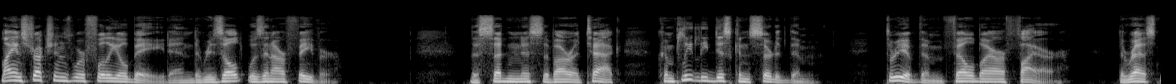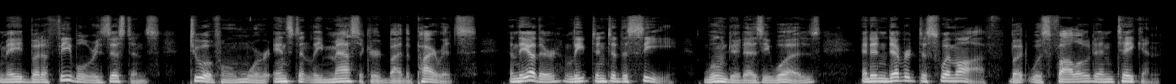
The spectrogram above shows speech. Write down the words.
My instructions were fully obeyed, and the result was in our favour. The suddenness of our attack completely disconcerted them. Three of them fell by our fire; the rest made but a feeble resistance, two of whom were instantly massacred by the pirates, and the other leaped into the sea wounded as he was, and endeavoured to swim off, but was followed and taken.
